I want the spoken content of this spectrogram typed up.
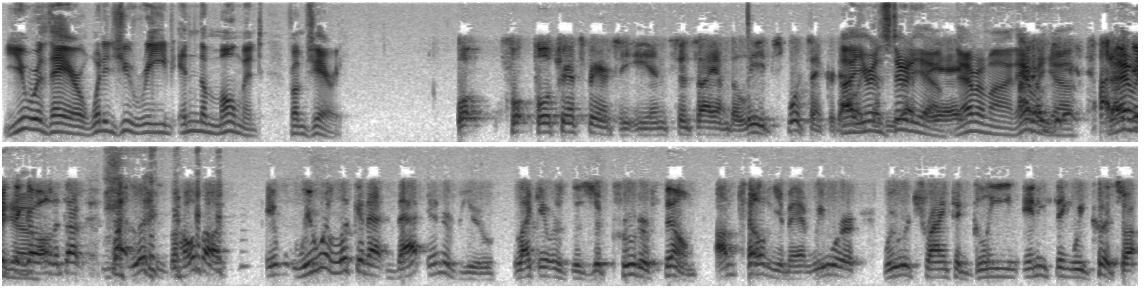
You were there. What did you read in the moment from Jerry? Well, full, full transparency, Ian. Since I am the lead sports anchor, oh, you're in the studio. Never mind. There we go. Get, I don't there get to go all the time. But listen, but hold on. It, we were looking at that interview like it was the Zapruder film. I'm telling you, man, we were we were trying to glean anything we could. So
